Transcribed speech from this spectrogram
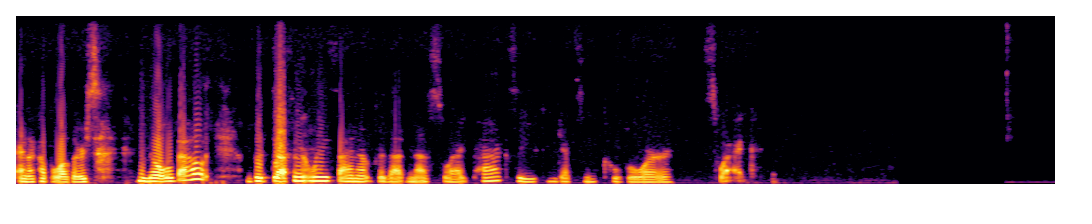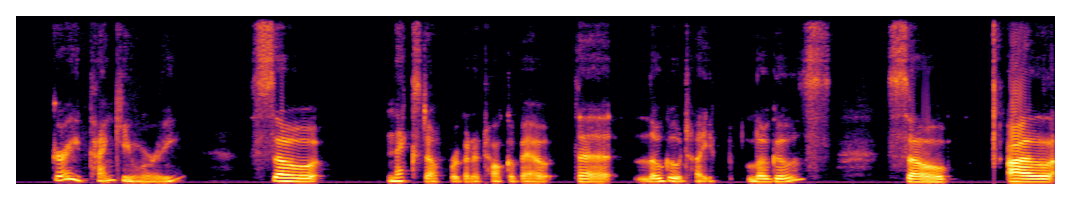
and a couple others know about. But definitely sign up for that Nest swag pack so you can get some color swag. Great, thank you, Marie. So next up, we're going to talk about the logo type logos. So I'll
